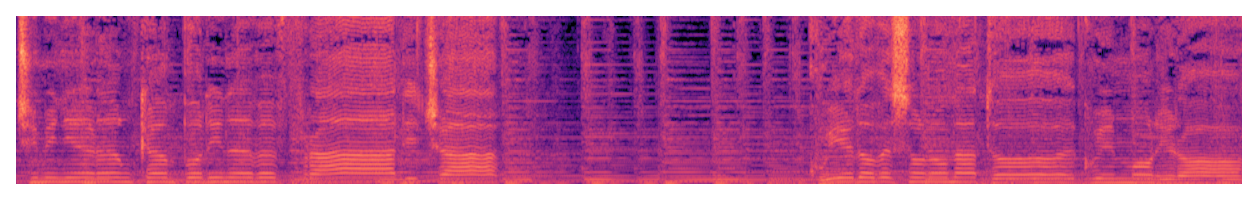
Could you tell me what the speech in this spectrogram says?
Due ciminiere un campo di neve fradicia. Qui è dove sono nato e qui morirò.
